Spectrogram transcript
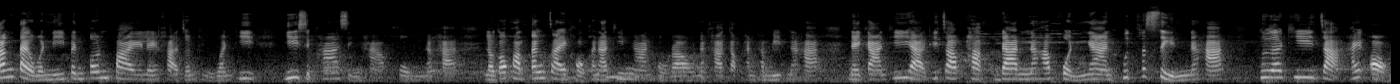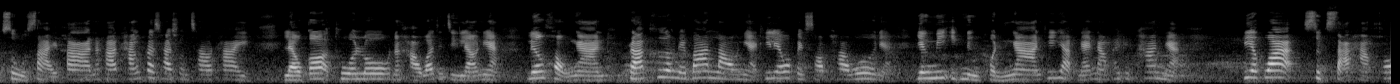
ตั้งแต่วันนี้เป็นต้นไปเลยค่ะ จนถึงวันที่ 25 สิงหาคมนะคะ แล้วก็ความตั้งใจของคณะทีมงานของเรานะคะ กับพันธมิตรนะคะ ในการที่อยากที่จะผลักดันนะคะ ผลงานพุทธศิลป์นะคะเพื่อที่จะให้ออกสู่สายตานะคะ ทั้งประชาชนชาวไทย แล้วก็ทั่วโลกนะคะ ว่าจริงๆแล้วเนี่ยเรื่องของงานพระเครื่องในบ้านเราเนี่ยที่เรียกว่าเป็นซอฟต์พาวเวอร์เนี่ยยังมีอีกหนึ่งผลงานที่อยากแนะนำให้ทุกท่านเนี่ย เรียกว่าศึกษาหาข้อ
